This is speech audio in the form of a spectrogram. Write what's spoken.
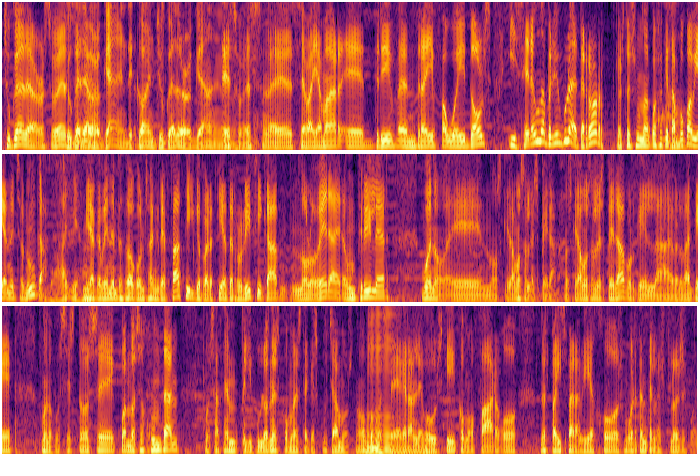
together, eso es. Together Eh, again, the Cohen Together again. eso es, eh, se va a llamar eh, Drive and Drive Away Dolls y será una película de terror, que esto es una cosa que tampoco habían hecho nunca. Vaya. Mira que habían empezado con Sangre Fácil, que parecía terrorífica, no lo era, era un thriller. Bueno, eh, nos quedamos a la espera, nos quedamos a la espera porque la verdad que, bueno, pues estos eh, cuando se juntan, pues hacen peliculones como este que escuchamos, ¿no? Como Mm. este Gran Lebowski, como Fargo, Los Países para Viejos, Muerte entre las Flores, bueno,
